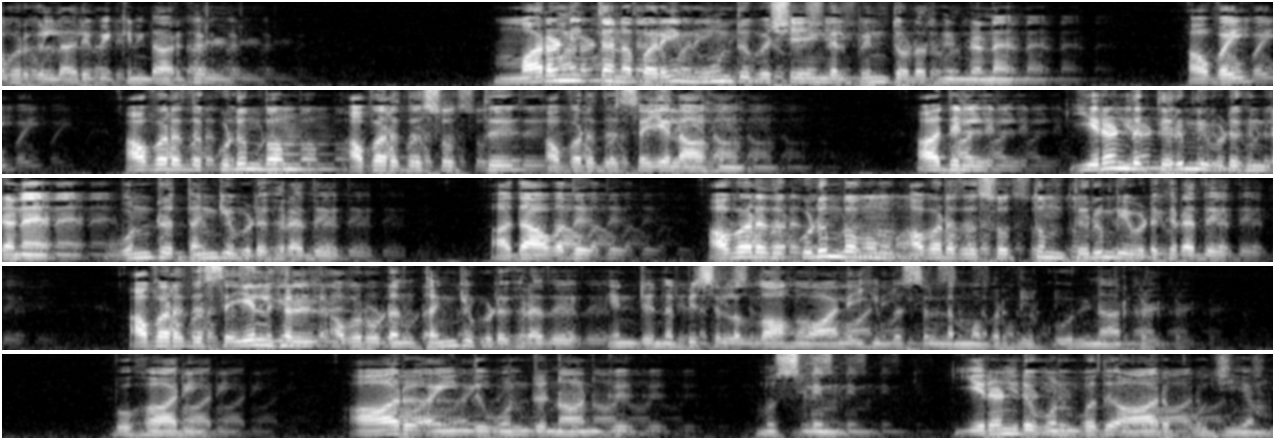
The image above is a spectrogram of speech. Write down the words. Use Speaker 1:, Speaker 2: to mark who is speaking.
Speaker 1: அவர்கள் அறிவிக்கின்றார்கள் மரணித்த நபரை மூன்று விஷயங்கள் பின்தொடர்கின்றன. அவை அவரது குடும்பம் அவரது சொத்து அவரது செயலாகும். அதில் இரண்டு திரும்பி விடுகின்றன ஒன்று தங்கி விடுகிறது. அதாவது அவரது குடும்பமும் அவரது சொத்தும் திரும்பி விடுகிறது. அவரது செயல்கள் அவருடன் தங்கிவிடுகிறது என்று நபி சொல்லாஹு அலிஹி வசல்லம் அவர்கள் கூறினார்கள். புகாரி ஆறு ஐந்து ஒன்று நான்கு முஸ்லிம் இரண்டு ஒன்பது ஆறு பூஜ்ஜியம்.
